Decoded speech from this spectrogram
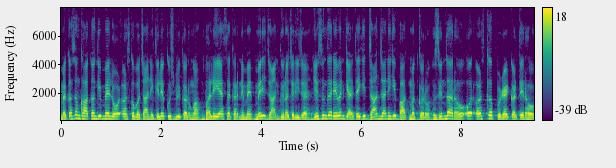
मैं कसम खाता हूँ की मैं लॉर्ड अर्थ को बचाने के लिए कुछ भी करूँगा। भले ही ऐसा करने में मेरी जान क्यों न चली जाए। ये सुनकर रेवन कहते हैं कि जान जाने की बात मत करो। ज़िंदा रहो और अर्थ का प्रोटेक्ट करते रहो।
